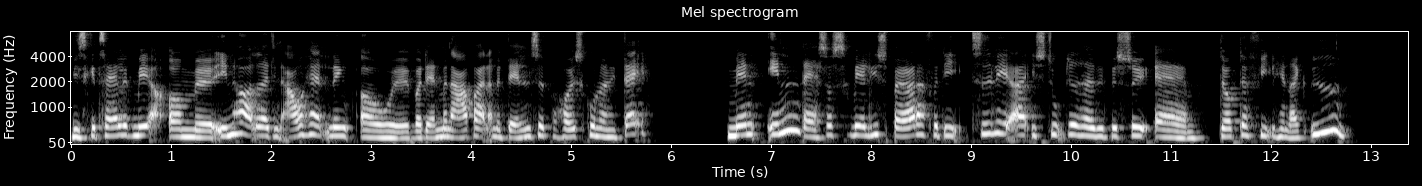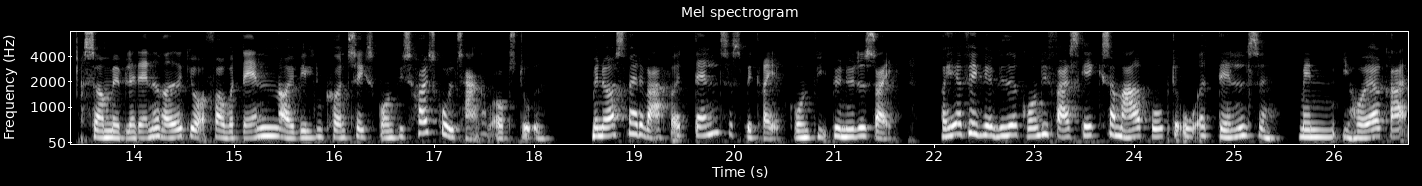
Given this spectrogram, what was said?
Vi skal tale lidt mere om øh, indholdet af din afhandling og øh, hvordan man arbejder med dannelse på højskolerne i dag. Men inden da, så vil jeg lige spørge dig, fordi tidligere i studiet havde vi besøg af Dr. Fil Henrik Yden, som øh, blandt andet redegjorde for, hvordan og i hvilken kontekst Grundtvigs højskoletanker opstod. Men også, hvad det var for et dannelsesbegreb, Grundtvig benyttede sig af. Og her fik vi at vide, at Grundtvig faktisk ikke så meget brugte ordet dannelse, men i højere grad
